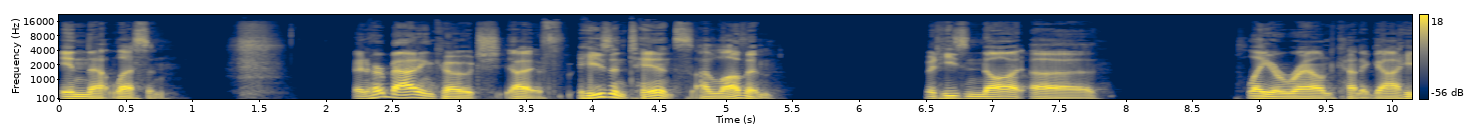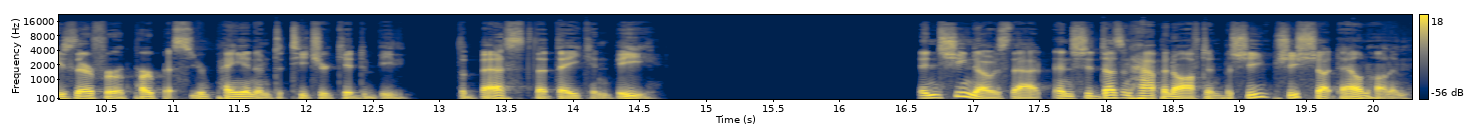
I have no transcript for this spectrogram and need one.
in that lesson. And her batting coach, uh, he's intense. I love him, but he's not a play around kind of guy. He's there for a purpose. You're paying him to teach your kid to be the best that they can be. And she knows that. And it doesn't happen often, but she she shut down on him.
